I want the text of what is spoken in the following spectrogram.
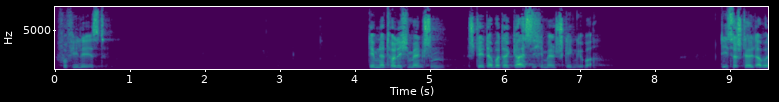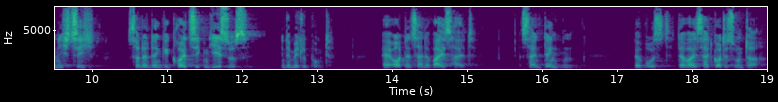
für viele ist. Dem natürlichen Menschen steht aber der geistliche Mensch gegenüber. Dieser stellt aber nicht sich, sondern den gekreuzigten Jesus in den Mittelpunkt. Er ordnet seine Weisheit, sein Denken bewusst der Weisheit Gottes unter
